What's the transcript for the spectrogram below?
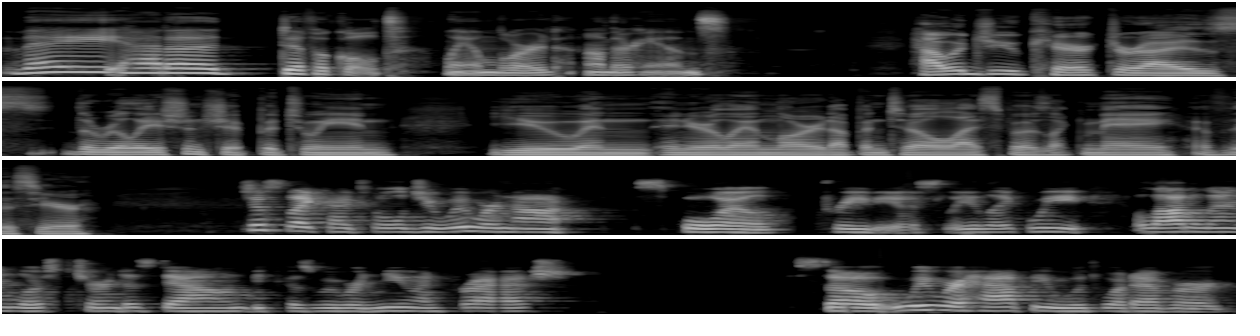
they had a difficult landlord on their hands. How would you characterize the relationship between you and, and your landlord up until, I suppose, like May of this year? Just like I told you, we were not spoiled previously. Like we, a lot of landlords turned us down because we were new and fresh. So we were happy with whatever,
